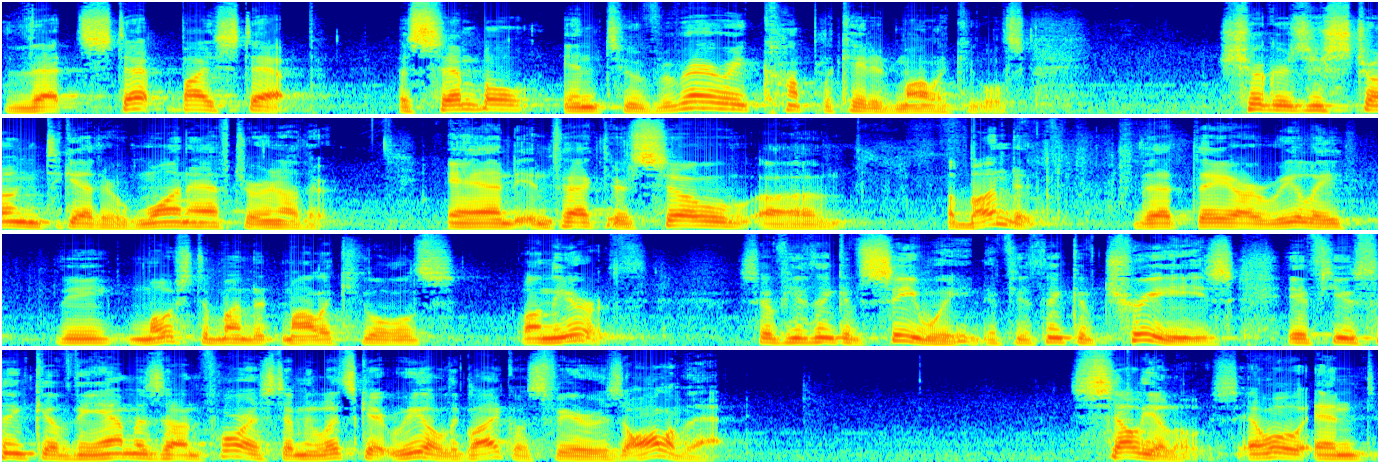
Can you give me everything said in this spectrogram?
that step by step assemble into very complicated molecules. Sugars are strung together one after another. And in fact, they're so uh, abundant that they are really the most abundant molecules on the earth. So if you think of seaweed, if you think of trees, if you think of the Amazon forest, I mean, let's get real. The glycosphere is all of that. Cellulose. Oh, and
